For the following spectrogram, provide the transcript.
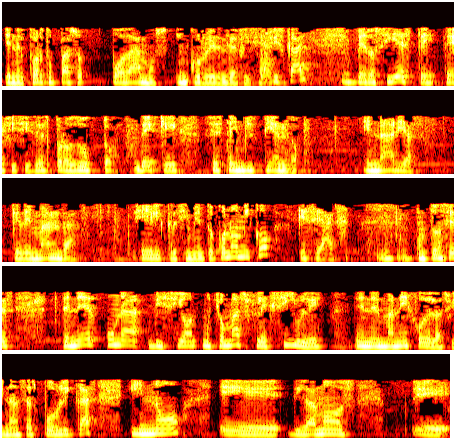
en el corto plazo podamos incurrir en déficit fiscal, pero si este déficit es producto de que se está invirtiendo en áreas que demandan el crecimiento económico, que se haga. Entonces, tener una visión mucho más flexible en el manejo de las finanzas públicas y no, eh, digamos, eh,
